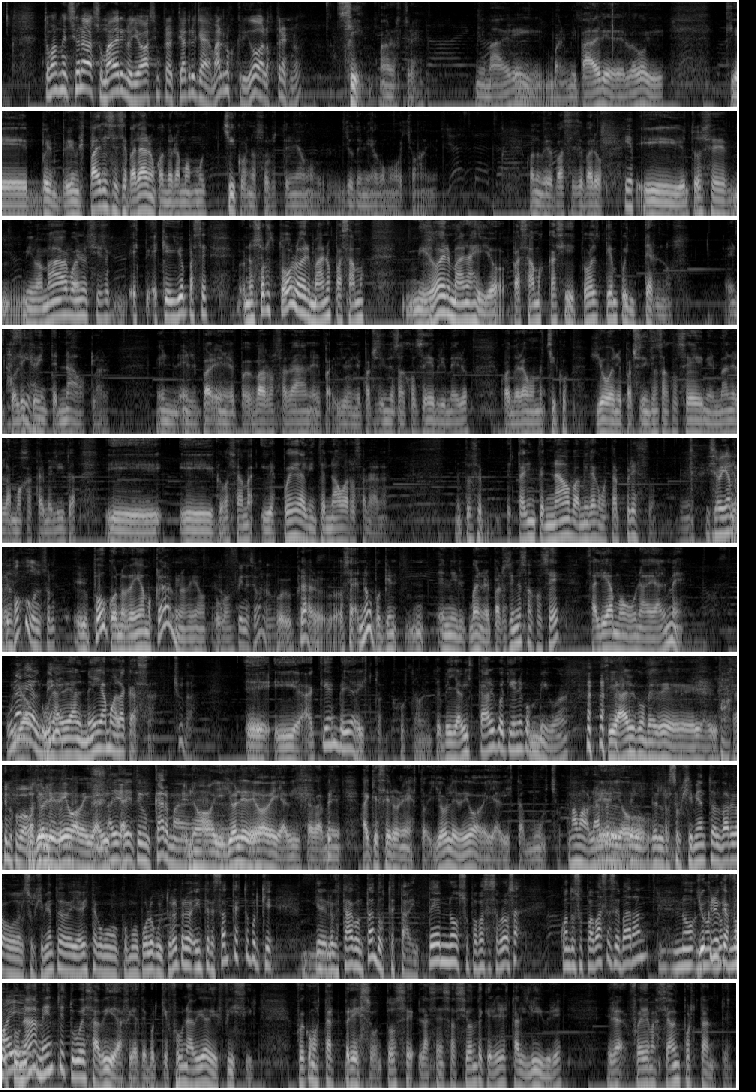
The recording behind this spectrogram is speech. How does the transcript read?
Tomás menciona a su madre que lo llevaba siempre al teatro y que además los crió a los tres, ¿no? Sí, a los tres. Mi madre y, bueno, mi padre, desde luego, y que bueno, mis padres se separaron cuando éramos muy chicos, nosotros teníamos, yo tenía como ocho años, cuando mi papá se separó. Y- entonces mi mamá, bueno, sí, es, que yo pasé, nosotros todos los hermanos pasamos, mis dos hermanas y yo, pasamos casi todo el tiempo internos, en colegios internados, claro. En, en el, en el Barro Sarán, en el, en el patrocinio de San José primero, cuando éramos más chicos, yo en el patrocinio de San José, mi hermana en las monjas carmelitas, y, y, ¿cómo se llama? Y después al internado Barro Sarana. Entonces, estar internado para mí era como estar preso. Y se veían re poco con son- Eh, Poco, nos veíamos, claro que nos veíamos poco. los fines de semana, ¿no? Por- claro, o sea, no, porque en, en el, bueno, en el patrocinio de San José salíamos una vez al mes. ¿Una Iba- vez al mes? Una vez al mes íbamos a la casa. Chuta. Eh, y aquí en Bellavista. Justamente. Bellavista algo tiene conmigo, ¿eh? Sí, algo me debe Bellavista. Y yo le debo a Bellavista. Ahí, ahí tiene un karma. eh. No, y yo le debo a Bellavista también. Hay que ser honesto. Yo le debo a Bellavista mucho. Vamos a hablar del, debo- del- del resurgimiento del barrio o del surgimiento de Bellavista como, como polo cultural, pero es interesante esto porque eh, lo que estaba contando, usted estaba interno, sus papás se separaron, o sea, cuando sus papás se separan, no Yo no- creo no- que no hay- afortunadamente tuve esa vida, fíjate, porque fue una vida difícil. Fue como estar preso. Entonces, la sensación de querer estar libre era, fue demasiado importante.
